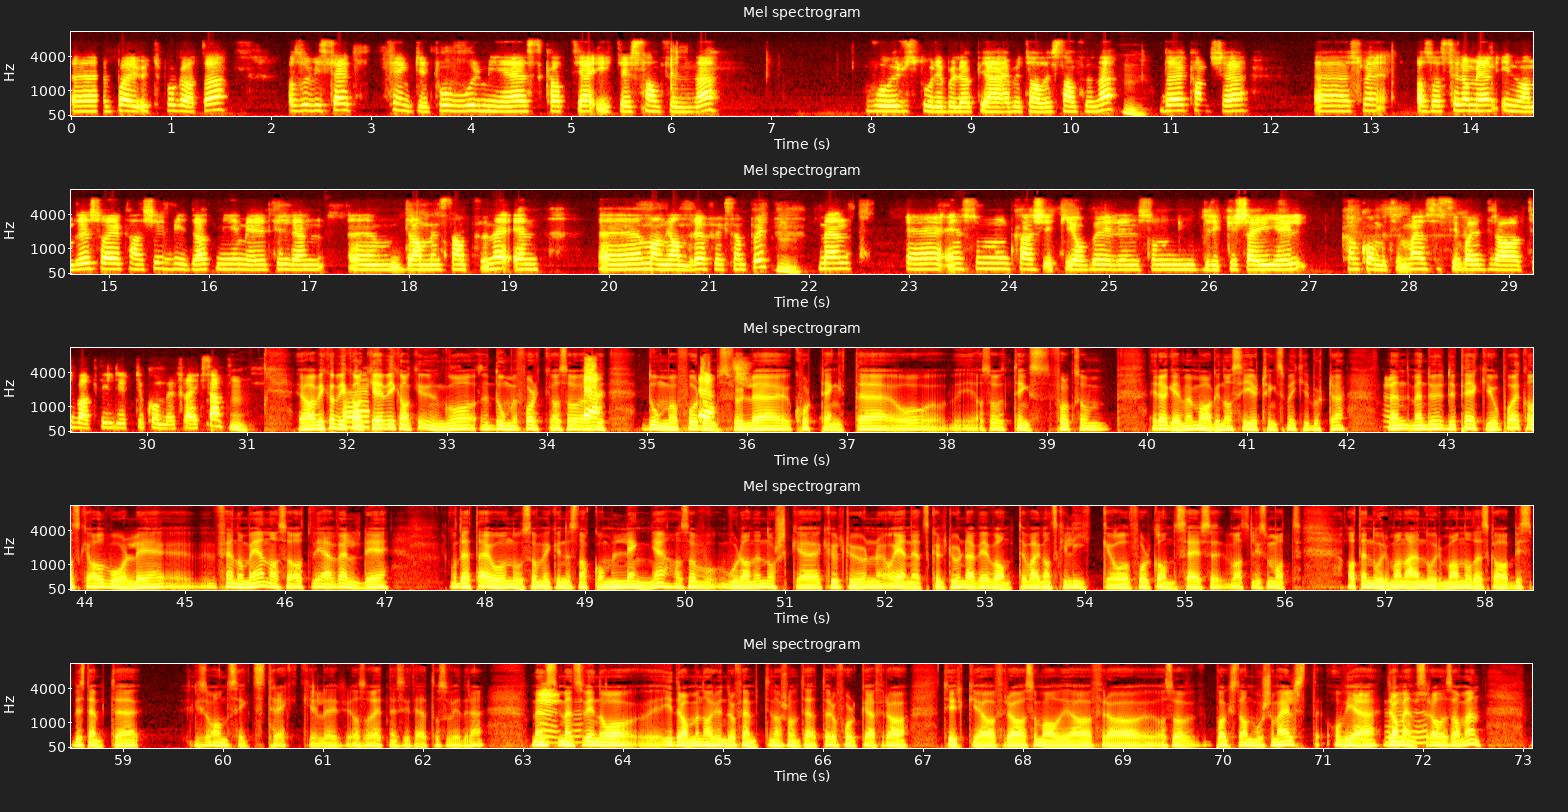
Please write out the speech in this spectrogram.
eh, bare ute på gata Altså Hvis jeg tenker på hvor mye skatt jeg yter samfunnet, hvor store beløp jeg betaler samfunnet, Mm. det er kanskje eh, en, altså Selv om jeg er en innvandrer, så har jeg kanskje bidratt mye mer til den eh, Drammen-samfunnet enn eh, mange andre, f.eks. Mm. Men en som kanskje ikke jobber, eller en som drikker seg i hjel, kan komme til meg og så si bare dra tilbake til dit du kommer fra. ikke sant? Ja, vi kan, vi, kan ikke, vi kan ikke unngå dumme folk. Altså Ja. dumme fordomsfulle, korttenkte og altså, ting, folk som reagerer med magen og sier ting som ikke de burde. Men, men du, du peker jo på et ganske alvorlig eh, fenomen, altså at vi er veldig og dette er jo noe som vi kunne snakke om lenge, altså hvordan den norske kulturen og enhetskulturen, der vi er vant til å være ganske like, og folk anser at, liksom at, at en nordmann er en nordmann, og det skal ha bestemte liksom ansiktstrekk eller altså etnisitet osv. Mens, mens vi nå i Drammen har 150 nasjonaliteter, og folk er fra Tyrkia, fra Somalia, fra altså Pakistan, hvor som helst, og vi er drammensere alle sammen.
